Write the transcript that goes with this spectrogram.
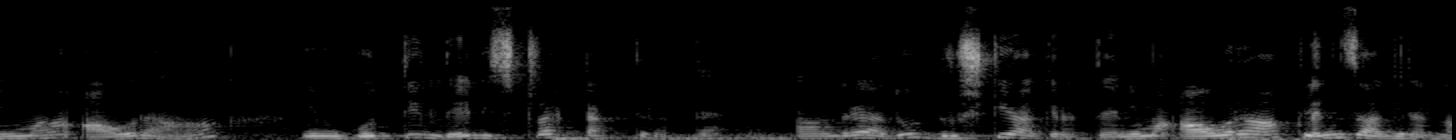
ನಿಮ್ಮ ಅವರ ನಿಮ್ಗೆ ಗೊತ್ತಿಲ್ಲದೆ ಡಿಸ್ಟ್ರಾಕ್ಟ್ ಆಗ್ತಿರುತ್ತೆ. ಅಂದರೆ ಅದು ದೃಷ್ಟಿ ಆಗಿರುತ್ತೆ. ನಿಮ್ಮ ಅವರ ಕ್ಲೆನ್ಸ್ ಆಗಿರಲ್ಲ.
